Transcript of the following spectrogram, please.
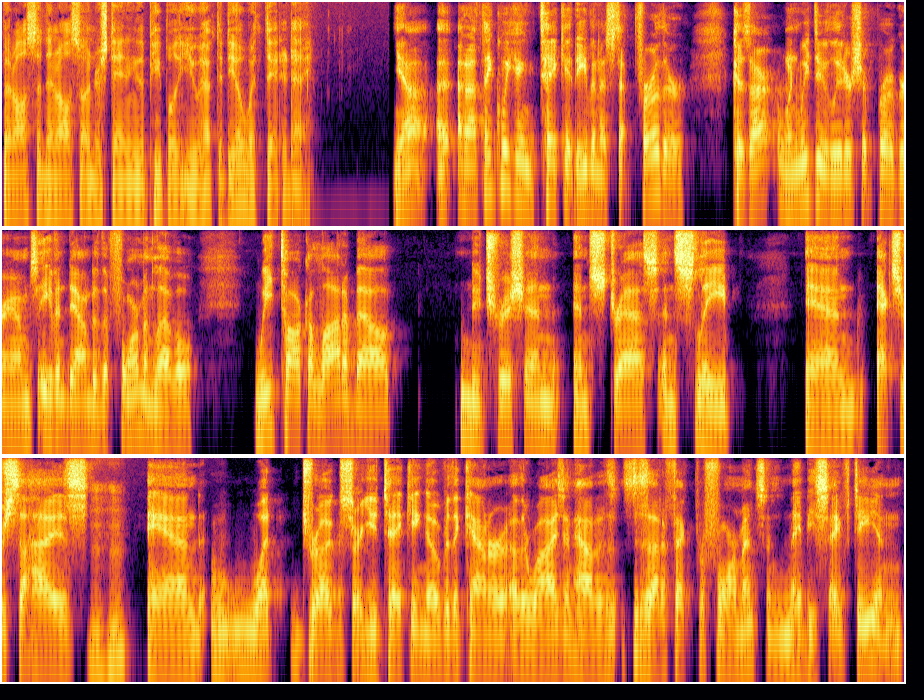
but also then also understanding the people that you have to deal with day to day. Yeah and i think we can take it even a step further because our when we do leadership programs even down to the foreman level we talk a lot about nutrition and stress and sleep and exercise mm-hmm. and what drugs are you taking over the counter otherwise and how does, does, that affect performance and maybe safety? And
